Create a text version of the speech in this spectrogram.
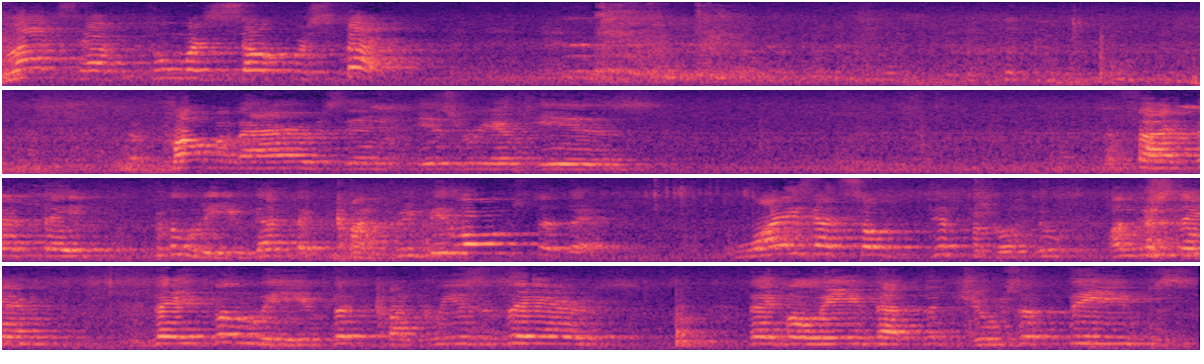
Blacks have too much self-respect. The problem of Arabs in Israel is the fact that they believe that the country belongs to them. Why is that so difficult to understand? They believe the country is theirs. They believe that the Jews are thieves.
